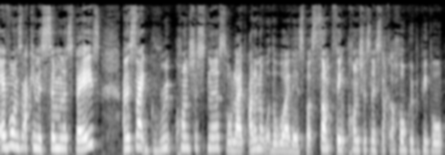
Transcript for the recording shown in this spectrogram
everyone's like in a similar space, and it's like group consciousness or like I don't know what the word is, but something consciousness, like a whole group of people.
